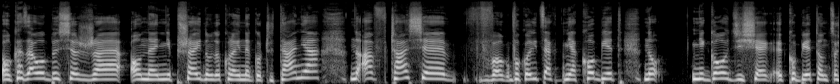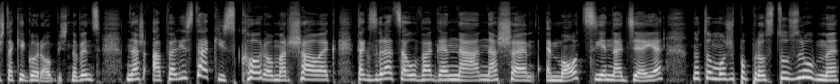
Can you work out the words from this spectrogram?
okazałoby się, że one nie przejdą do kolejnego czytania, no a w czasie, w, w okolicach Dnia Kobiet, no nie godzi się kobietom coś takiego robić. No więc nasz apel jest taki, skoro marszałek tak zwraca uwagę na nasze emocje, nadzieje, no to może po prostu zróbmy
